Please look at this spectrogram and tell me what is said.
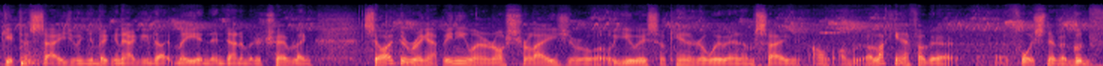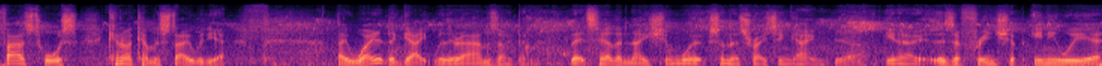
get to a stage when you're big and ugly like me and, and done a bit of travelling, so I could ring up anyone in Australasia or, US or Canada or wherever, and I'm saying, I'm, I'm lucky enough I've got a, a fortunate, a good fast horse. Can I come and stay with you? They wait at the gate with their arms open. That's how the nation works in this racing game. Yeah. You know, there's a friendship anywhere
